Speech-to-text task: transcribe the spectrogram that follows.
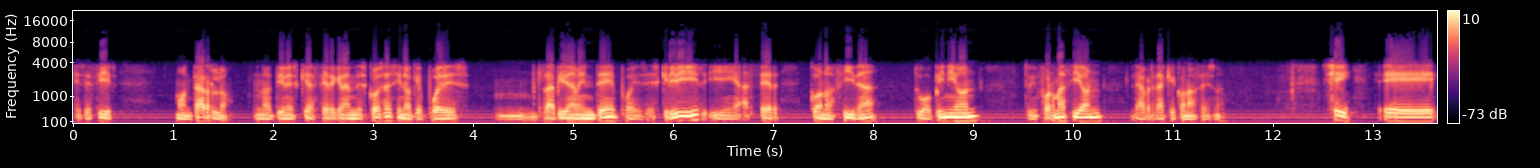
Es decir, montarlo. No tienes que hacer grandes cosas, sino que puedes mm, rápidamente pues escribir y hacer conocida tu opinión, tu información, la verdad que conoces, ¿no? Sí, eh,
